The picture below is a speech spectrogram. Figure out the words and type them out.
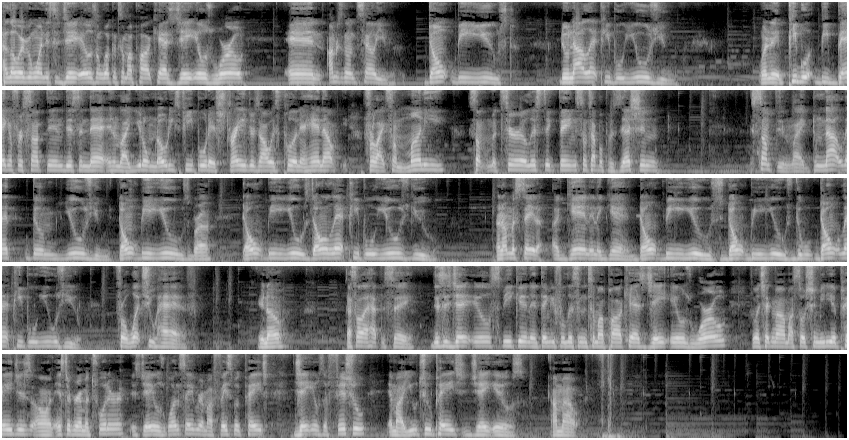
Hello, everyone. This is Jay Ills, and welcome to my podcast, Jay Ills World. And I'm just going to tell you don't be used. Do not let people use you. When it, people be begging for something, this and that, and I'm like, you don't know these people, they're strangers, always pulling their hand out for like some money, some materialistic thing, some type of possession, something. Like, do not let them use you. Don't be used, bruh don't be used. Don't let people use you. And I'm gonna say it again and again. Don't be used. Don't be used. Do don't let people use you for what you have. You know? That's all I have to say. This is Jay Ills speaking, and thank you for listening to my podcast, Jay Ills World. If you want to check me out on my social media pages on Instagram and Twitter, it's Jay Ills One Savior, and my Facebook page, Jay Ills Official, and my YouTube page, Jay Ills. I'm out.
